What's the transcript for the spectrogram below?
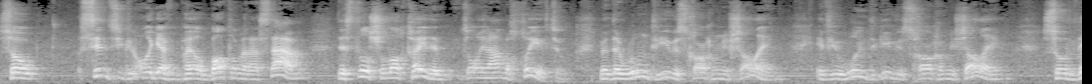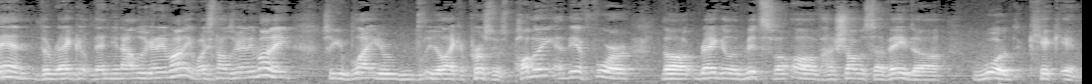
So since you can only get from Pale Bottom and Astam, there's still Shalach Chaydim, it's only not Mechuyev to. But if they're willing to give you Scharcham Mishalim, if you're willing to give you Scharcham Mishalim, so then the regular, then you're not losing any money. Once you're not losing any money, so you you're, you're like a person who's pony, and therefore the regular mitzvah of Hashavas Aveda would kick in.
